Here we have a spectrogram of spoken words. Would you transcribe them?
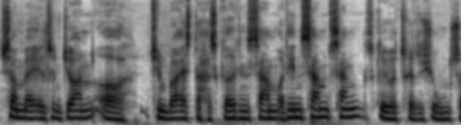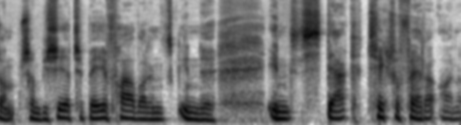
som er Elton John og Tim Rice, der har skrevet den sammen. Og det er den samme sangskrivertradition, som, som vi ser tilbage fra, hvor den, en, øh, en stærk tekstforfatter og en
